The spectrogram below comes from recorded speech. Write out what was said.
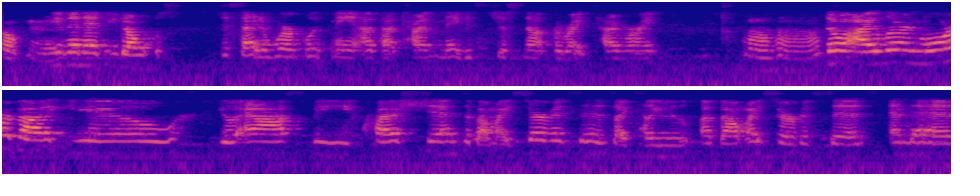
Okay. Even if you don't decide to work with me at that time, maybe it's just not the right time, right? Mm-hmm. So I learned more about you. You ask me questions about my services. I tell you about my services, and then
